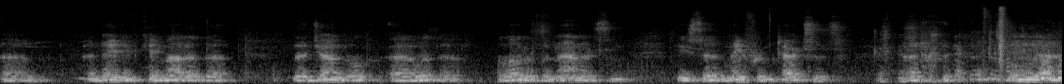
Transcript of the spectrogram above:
um, a native came out of the, the jungle uh, with a, a load of bananas and he said, me from Texas. And he uh,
